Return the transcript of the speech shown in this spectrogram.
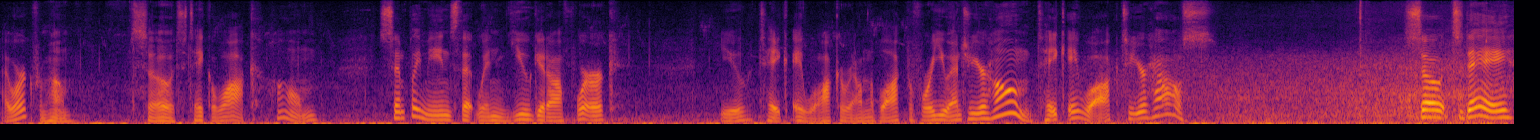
I work from home. So, to take a walk home simply means that when you get off work, you take a walk around the block before you enter your home. Take a walk to your house. So, today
